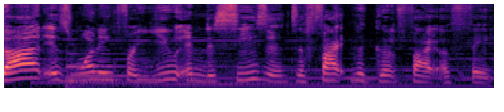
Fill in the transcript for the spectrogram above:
God is wanting for you in this season to fight the good fight of faith.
